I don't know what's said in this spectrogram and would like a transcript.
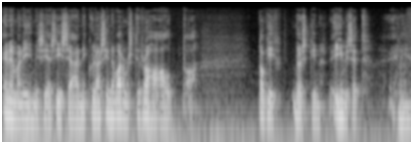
enemmän ihmisiä sisään, niin kyllä siinä varmasti raha auttaa. Toki myöskin ihmiset, eli mm.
